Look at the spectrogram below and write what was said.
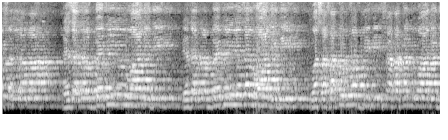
وسلم رضا الرب في الوالد رضا الرب في رضا الوالد وسخط الرب في سخط الوالد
